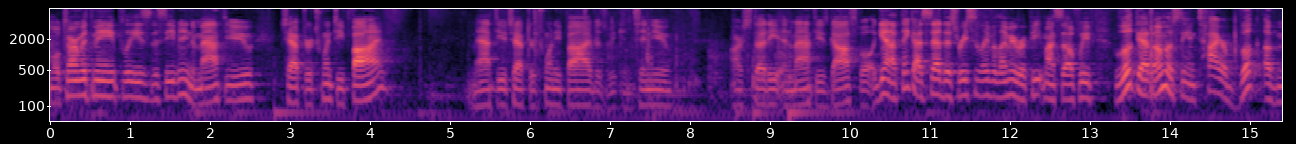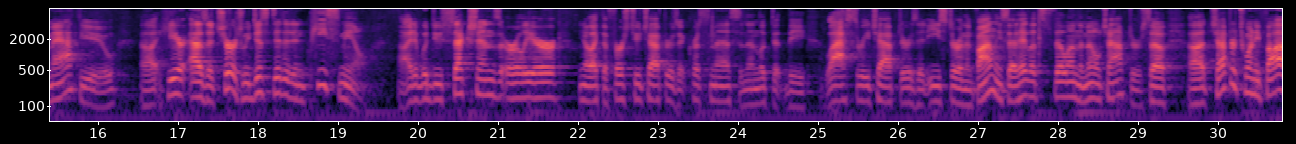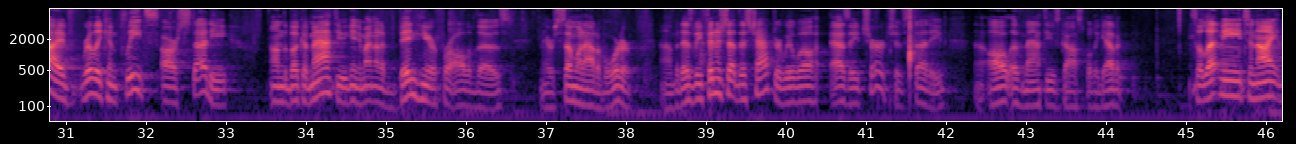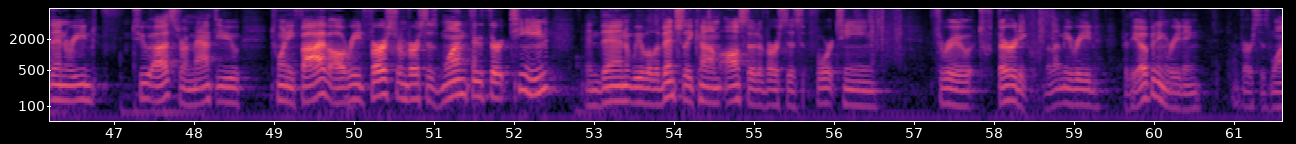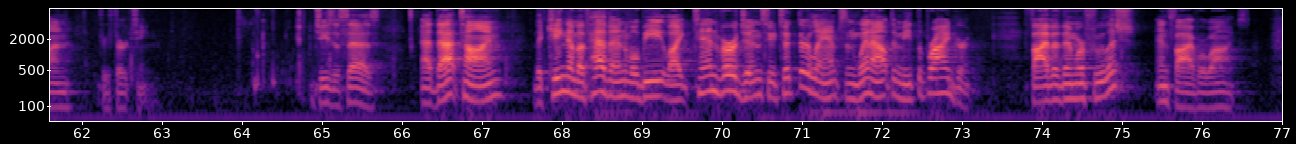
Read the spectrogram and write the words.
Amen. Well, turn with me, please, this evening to Matthew chapter 25. Matthew chapter 25 as we continue our study in Matthew's gospel. Again, I think I said this recently, but let me repeat myself. We've looked at almost the entire book of Matthew uh, here as a church. We just did it in piecemeal. I would do sections earlier, you know, like the first two chapters at Christmas, and then looked at the last three chapters at Easter, and then finally said, hey, let's fill in the middle chapter. So, uh, chapter 25 really completes our study on the book of Matthew. Again, you might not have been here for all of those, they were somewhat out of order. Uh, but as we finish up this chapter, we will, as a church, have studied uh, all of Matthew's gospel together. So let me tonight then read to us from Matthew 25. I'll read first from verses 1 through 13, and then we will eventually come also to verses 14 through 30. But let me read for the opening reading verses 1 through 13. Jesus says, At that time, the kingdom of heaven will be like ten virgins who took their lamps and went out to meet the bridegroom. Five of them were foolish, and five were wise.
